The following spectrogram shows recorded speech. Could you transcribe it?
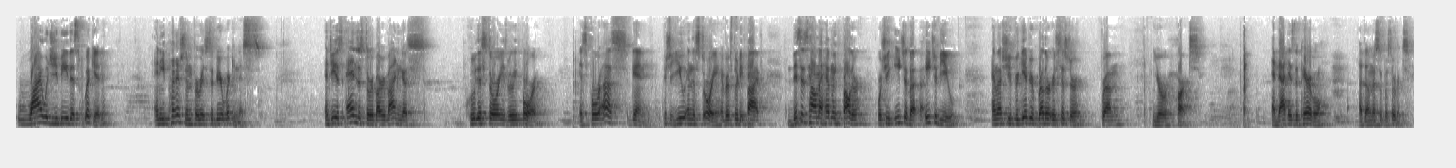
Why would you be this wicked? And he punished him for his severe wickedness. And Jesus ends the story by reminding us who this story is really for. It's for us, again, picture you in the story in verse 35 this is how my heavenly Father will treat each of, uh, each of you unless you forgive your brother or sister from your heart. And that is the parable of the unmerciful servant.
